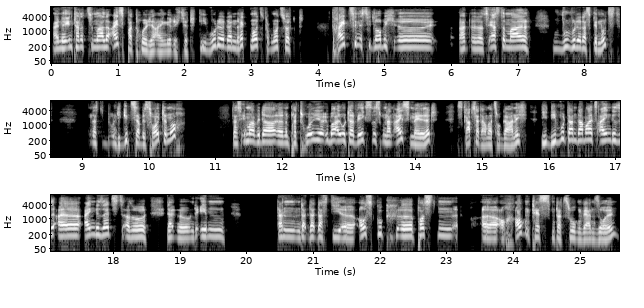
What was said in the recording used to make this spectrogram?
eine internationale Eispatrouille eingerichtet. Die wurde dann direkt 19, 1913 ist die, glaube ich, äh, äh, das erste Mal wurde das genutzt. Das, und die gibt es ja bis heute noch dass immer wieder äh, eine Patrouille überall unterwegs ist und dann Eis meldet. Das gab es ja damals noch gar nicht. Die, die wurde dann damals einges äh, eingesetzt. Also da, und eben dann, da, dass die äh, Ausguckposten äh, auch Augentests unterzogen werden sollen,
